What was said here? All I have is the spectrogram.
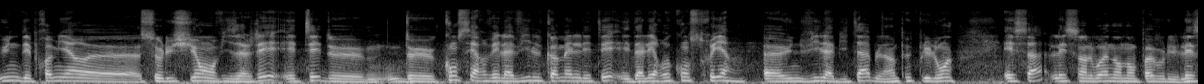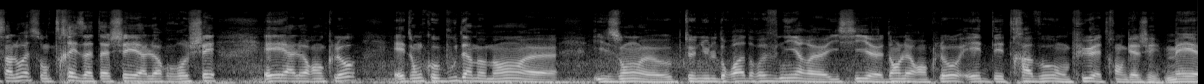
une des premières solutions envisagées était de, de conserver la ville comme elle l'était et d'aller reconstruire une ville habitable un peu plus loin. Et ça, les Saint-Lois n'en ont pas voulu. Les Saint-Lois sont très attachés à leurs rochers et à leur enclos. Et donc, au bout d'un moment, euh, ils ont euh, obtenu le droit de revenir euh, ici dans leur enclos et des travaux ont pu être engagés. Mais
